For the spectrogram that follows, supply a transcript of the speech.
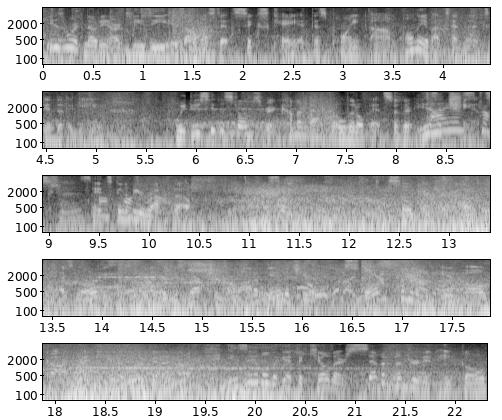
It is worth noting Arteezy is almost at 6k at this point. Um, only about 10 minutes into the game. We do see the Storm Spirit coming back a little bit, so there is a chance. It's going to be rough, though. Soul Catcher out, as well as, as a disruption. A lot of damage here. Storm's coming on in. Oh god, he would have been enough. Is able to get the kill there. 708 gold,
